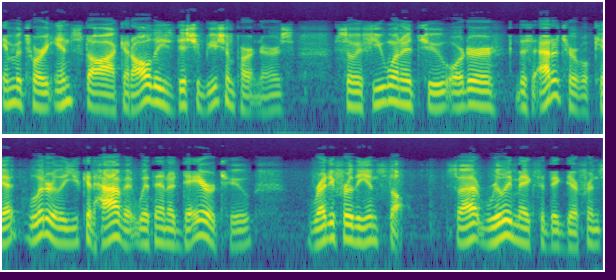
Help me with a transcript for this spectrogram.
inventory in stock at all these distribution partners. So if you wanted to order this Turbo kit, literally you could have it within a day or two, ready for the install. So that really makes a big difference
